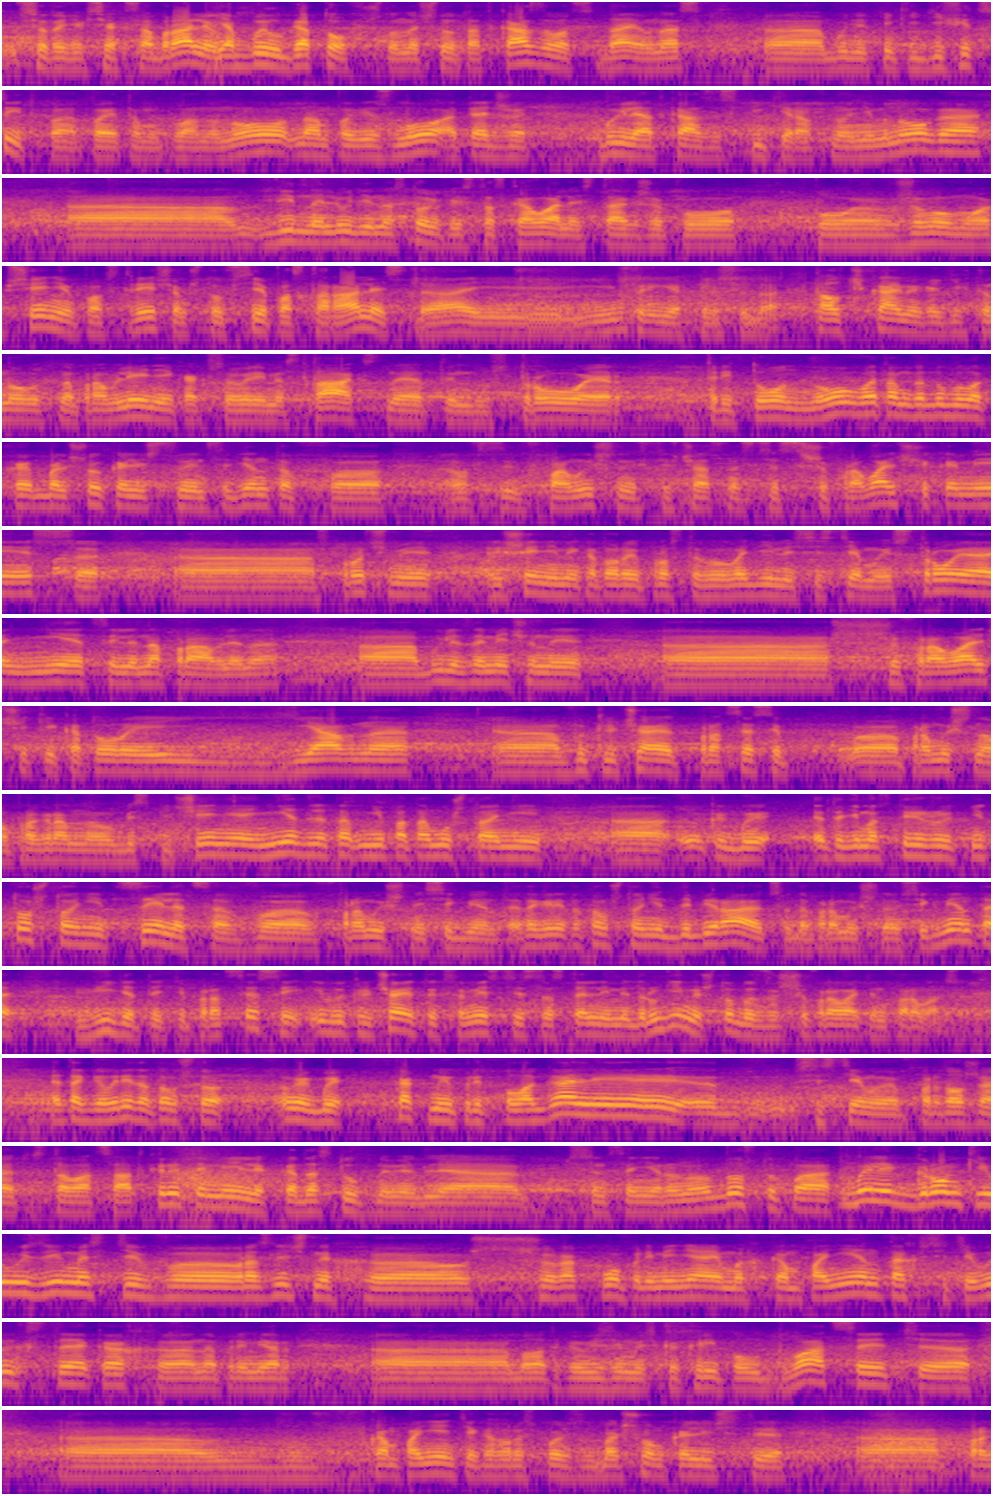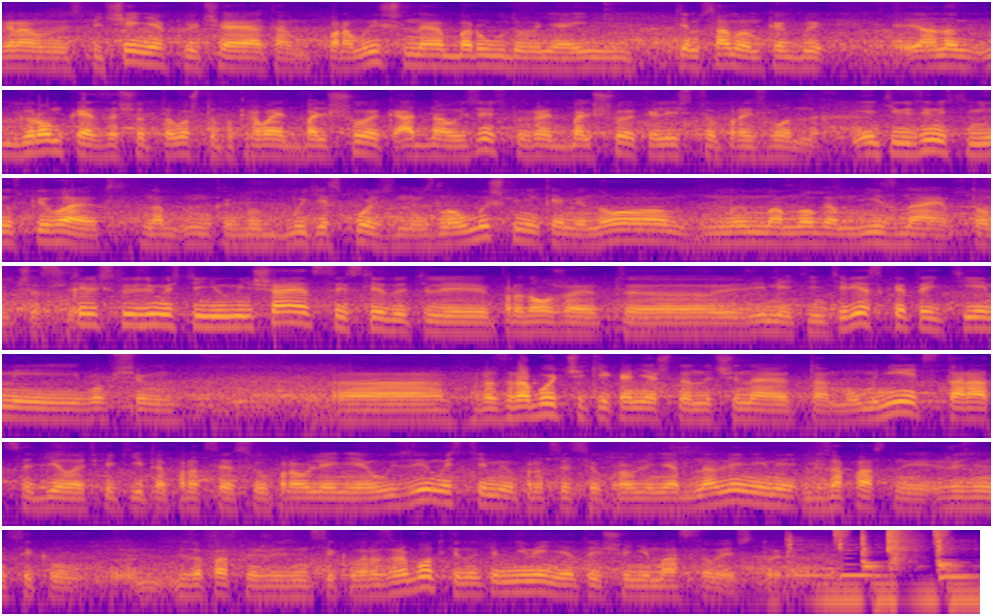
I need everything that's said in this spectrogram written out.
все-таки всех собрали. Я был готов, что начнут отказываться, да, и у нас э, будет некий дефицит по, по этому плану. Но нам повезло, опять же, были отказы спикеров, но немного. Э, видно, люди настолько истосковались также по по живому общению, по встречам, что все постарались, да, и, и приехали сюда. Толчками каких-то новых направлений, как в свое время Stuxnet, Industroyer, Тритон, но в этом году было большое количество инцидентов э, в промышленности, в частности с шифровальщиками, с, э, с прочими решениями, которые просто выводили системы из строя не целенаправленно. А, были замечены э, шифровальщики, которые явно Э, выключают процессы э, промышленного программного обеспечения не, для, не потому, что они, э, ну, как бы, это демонстрирует не то, что они целятся в промышленный сегмент, это говорит о том, что они добираются до промышленного сегмента, видят эти процессы и выключают их вместе с остальными другими, чтобы зашифровать информацию. Это говорит о том, что, ну, как бы, как мы и предполагали, системы продолжают оставаться открытыми, легкодоступными для санкционированного доступа. Были громкие уязвимости в различных широко применяемых компонентах, в сетевых стеках. Э, например, э, была такая уязвимость, как Ripple 20, э, в компоненте, который использует в большом количестве программного обеспечения, включая там, промышленное оборудование, и тем самым как бы она громкая за счет того, что покрывает большое, одна уязвимость покрывает большое количество производных. И эти уязвимости не успевают ну, как бы, быть использованы злоумышленниками, но мы о многом не знаем в том числе. Количество уязвимостей не уменьшается, исследователи продолжают э, иметь интерес к этой теме, и, в общем, э, Разработчики, конечно, начинают там умнеть, стараться делать какие-то процессы управления уязвимостями, процессы управления обновлениями, безопасный жизненный цикл, безопасный жизненный цикл разработки, но тем не менее это еще не массовая история.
